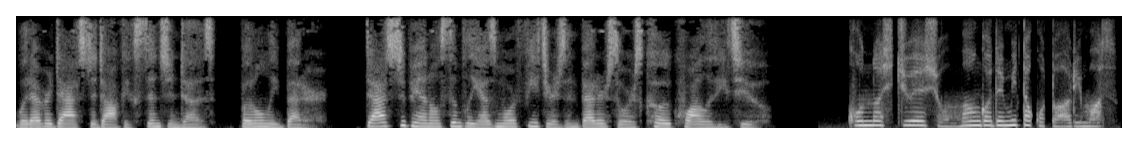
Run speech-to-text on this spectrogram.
whatever Dash to Dock extension does, but only better. Dash to Panel simply has more features and better source code quality too. こんなシチュエーション漫画で見たことあります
